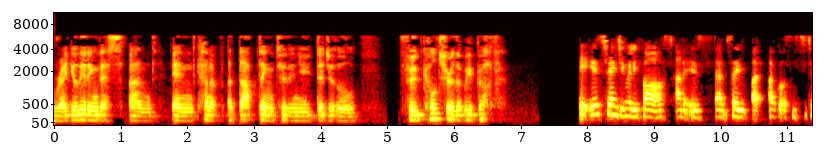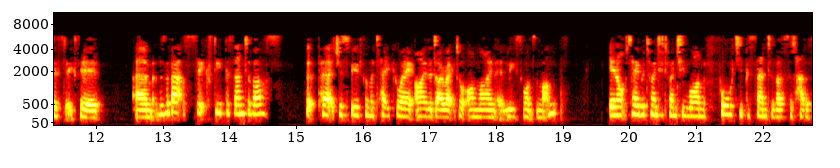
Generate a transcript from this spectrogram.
regulating this and in kind of adapting to the new digital food culture that we've got? It is changing really fast and it is, um, so I, have got some statistics here. Um, there's about 60% of us that purchase food from a takeaway either direct or online at least once a month. In October 2021, 40% of us had had a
